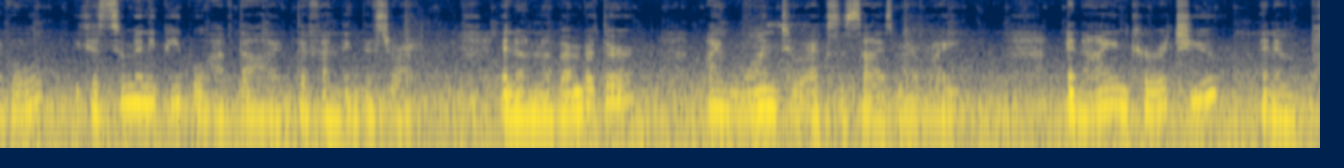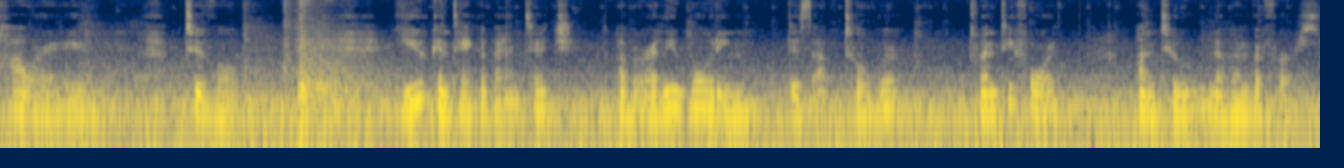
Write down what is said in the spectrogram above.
vote because too many people have died defending this right. And on November 3rd, I want to exercise my right. And I encourage you and empower you to vote. You can take advantage of early voting this October 24th until November 1st.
